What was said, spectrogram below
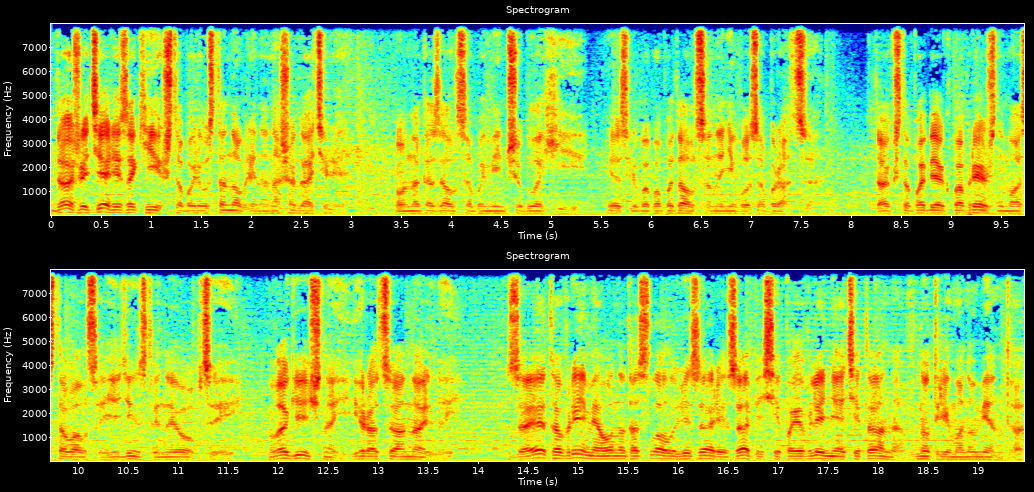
Даже те резаки, что были установлены на шагателе. Он оказался бы меньше блохи, если бы попытался на него забраться. Так что побег по-прежнему оставался единственной опцией, логичной и рациональной. За это время он отослал Лизаре записи появления Титана внутри монумента.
